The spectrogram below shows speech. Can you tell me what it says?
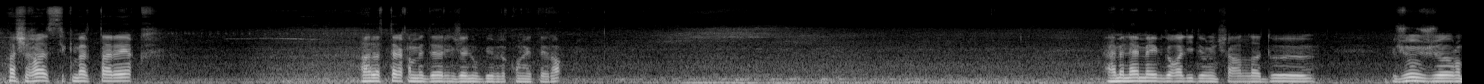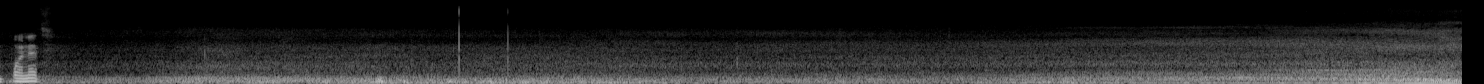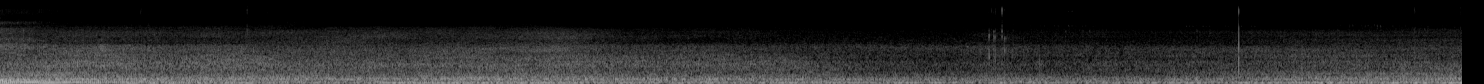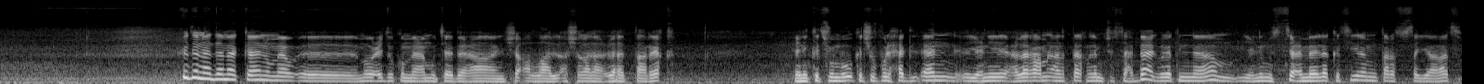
أشغال استكمال الطريق. على الطريق المداري الجنوبي بالقنيطرة. عملها ما يبدو غادي يديرو إن شاء الله دو جوج رومبوانات اذا هذا ما كان موعدكم مع متابعة إن شاء الله الأشغال على هذا الطريق. يعني كتشوفوا كتشوفوا لحد الآن يعني على الرغم من أن الطريق لم تفتح بعد ولكنها يعني مستعملة كثيرا من طرف السيارات.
